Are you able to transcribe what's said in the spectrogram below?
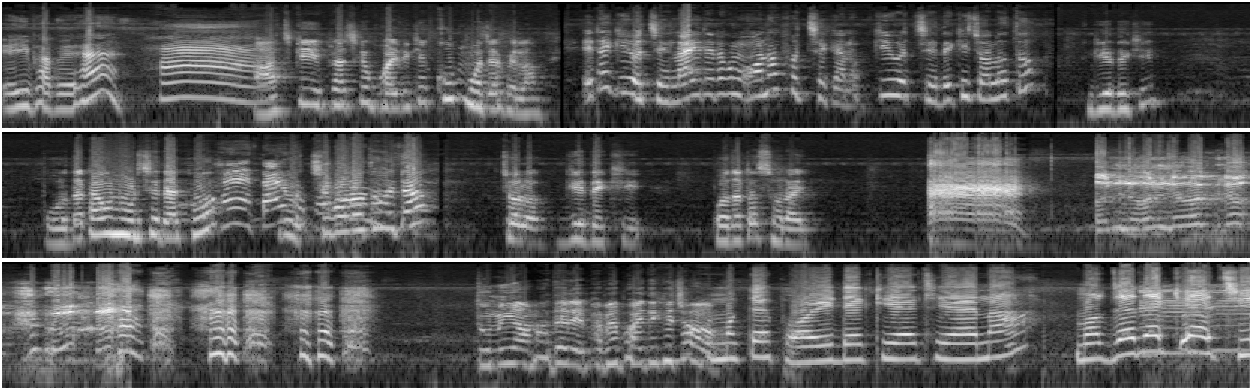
এইভাবে হ্যাঁ? হ্যাঁ। আজকে ইফরাজকে ভয় দেখে খুব মজা পেলাম। এটা কি হচ্ছে? লাইট এরকম অন অফ হচ্ছে কেন? কি হচ্ছে? দেখি চলো তো। গিয়ে দেখি। পর্দাটাও নড়ছে দেখো। হ্যাঁ, তাই কি হচ্ছে বলো তো এটা? চলো গিয়ে দেখি। পর্দাটা সরাই। তুমি আমাদের এভাবে ভয় দেখেছ আমাকে ভয় দেখিয়েছে না? মজা দেখিয়েছি।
